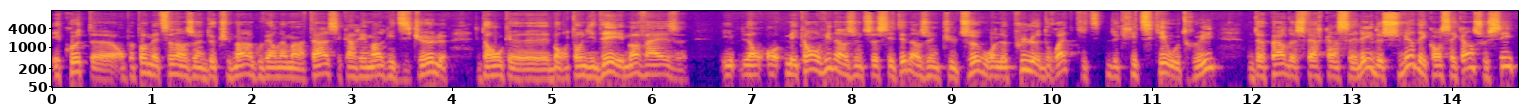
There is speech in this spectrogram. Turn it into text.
écoute, on peut pas mettre ça dans un document gouvernemental, c'est carrément ridicule. Donc, bon, ton idée est mauvaise mais quand on vit dans une société, dans une culture où on n'a plus le droit de, critiquer autrui, de peur de se faire canceller, de subir des conséquences aussi,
